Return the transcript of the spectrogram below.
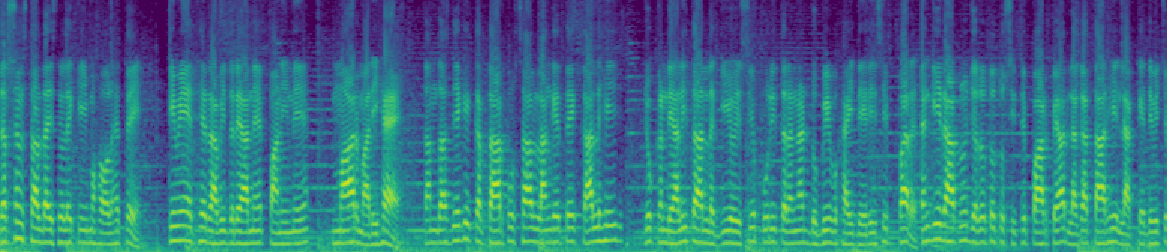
ਦਰਸ਼ਨ ਸਥਲ ਦਾ ਇਸ ਵੇਲੇ ਕੀ ਮਾਹੌਲ ਹੈ ਤੇ ਕਿਵੇਂ ਇੱਥੇ ਰਾਵੀ ਦਰਿਆ ਨੇ ਪਾਣੀ ਨੇ ਮਾਰ ਮਾਰੀ ਹੈ। ਤੁਹਾਨੂੰ ਦੱਸ ਦਈਏ ਕਿ ਕਰਤਾਰਪੁਰ ਸਾਹਿਬ ਲਾਂਘੇ ਤੇ ਕੱਲ ਹੀ ਜੋ ਕੰਡਿਆਲੀ ਤਾਰ ਲੱਗੀ ਹੋਈ ਸੀ, ਉਹ ਪੂਰੀ ਤਰ੍ਹਾਂ ਨਾਲ ਡੁੱਬੀ ਵਿਖਾਈ ਦੇ ਰਹੀ ਸੀ, ਪਰ ਚੰਗੀ ਰਾਤ ਨੂੰ ਜਦੋਂ ਤੋਂ ਤੁਸੀਂ ਤੇ ਪਾੜ ਪਿਆ, ਲਗਾਤਾਰ ਹੀ ਇਲਾਕੇ ਦੇ ਵਿੱਚ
